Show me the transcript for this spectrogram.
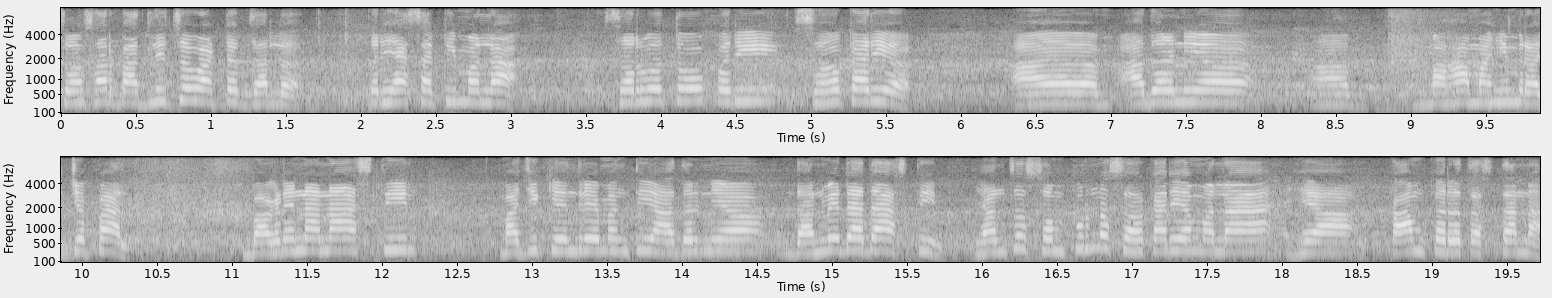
संसार बादलीचं वाटप झालं तर ह्यासाठी मला सर्वतोपरी सहकार्य आदरणीय महामहिम राज्यपाल बागडे नाना असतील माजी केंद्रीय मंत्री आदरणीय दानवेदादा असतील ह्यांचं संपूर्ण सहकार्य मला ह्या काम करत असताना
